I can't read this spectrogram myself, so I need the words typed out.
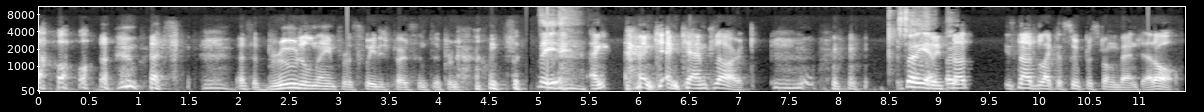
that's, that's a brutal name for a Swedish person to pronounce. and, and, and, Cam Clark. so yeah, so it's not it's not like a super strong bench at all.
